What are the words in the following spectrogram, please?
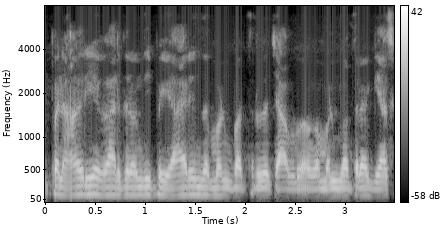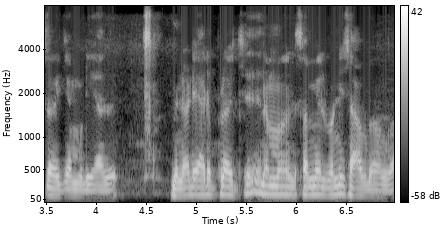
இப்போ நாகரிக காலத்தில் வந்து இப்போ யாரும் இந்த மண் பாத்திரத்தை சாப்பிடுவாங்க. மண் பாத்திரம் கேஸில் வைக்க முடியாது. முன்னாடி அடுப்பில் வச்சு நம்ம சமையல் பண்ணி சாப்பிடுவாங்க.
